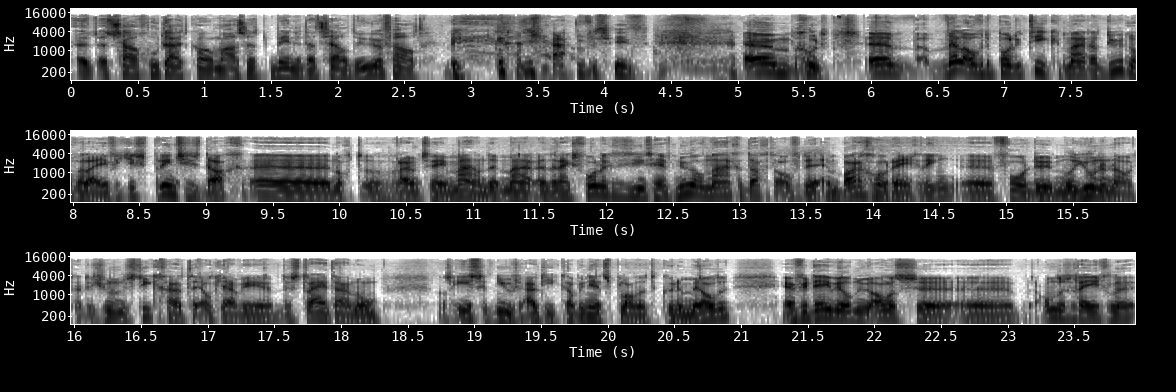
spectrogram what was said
het, het, zou goed uitkomen als het binnen datzelfde uur valt. ja, precies. Um, goed, um, wel over de politiek, maar dat duurt nog wel eventjes. Prinsjesdag, uh, nog ruim twee maanden. Maar de Rijksvoorlichtingsdienst heeft nu al nagedacht over de embargo-regeling... Uh, voor de miljoenennota. De journalistiek gaat elk jaar weer de strijd aan om als eerste het nieuws uit die kabinetsplannen te kunnen melden. RVD wil nu alles anders regelen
